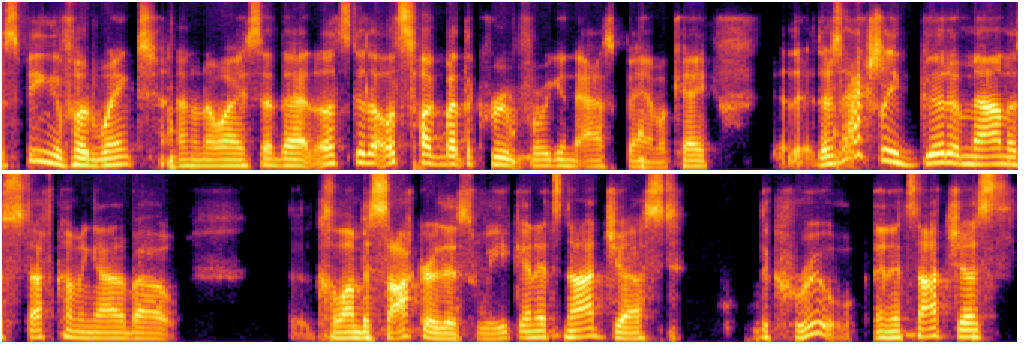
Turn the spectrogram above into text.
Speaking of hoodwinked, I don't know why I said that. Let's go. Let's talk about the crew before we get into Ask Bam. Okay, there's actually a good amount of stuff coming out about Columbus soccer this week, and it's not just the crew, and it's not just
